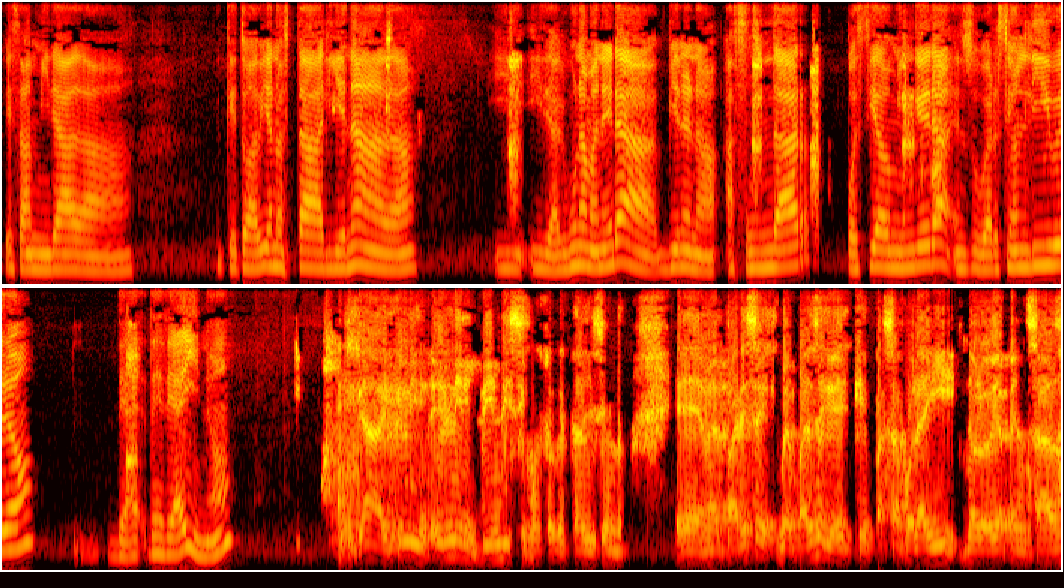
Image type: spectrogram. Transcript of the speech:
esa mirada que todavía no está alienada y, y de alguna manera vienen a, a fundar Poesía Dominguera en su versión libro de desde ahí, ¿no? Lin- es lin- lindísimo eso que estás diciendo. Eh, me parece, me parece que, que pasa por ahí, no lo había pensado,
